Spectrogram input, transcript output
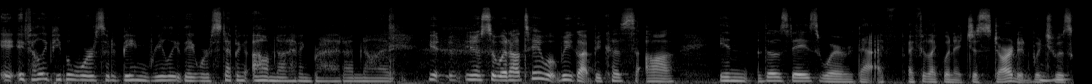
It, it felt like people were sort of being really. They were stepping. Oh, I'm not having bread. I'm not. You, you know, so what I'll tell you what we got because uh, in those days where that I, f- I feel like when it just started, which Mm-hmm. was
